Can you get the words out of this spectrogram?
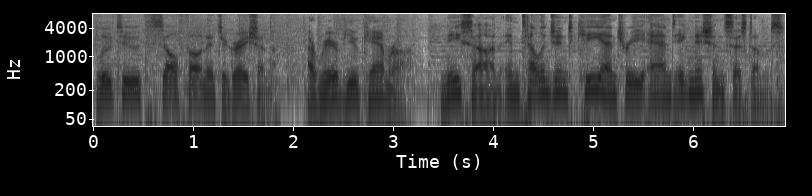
Bluetooth cell phone integration, a rear-view camera, Nissan intelligent key entry and ignition systems,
